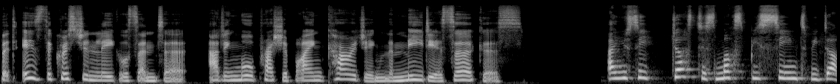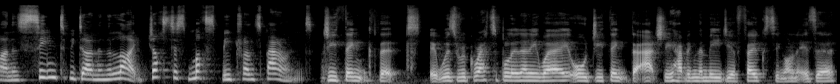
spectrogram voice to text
But is the Christian Legal Centre adding more pressure by encouraging the media circus? And you see, justice must be seen to be done and seen to be done in the light. Justice must be transparent. Do you think that it was regrettable in any way, or do you think that actually having the media focusing on it is a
